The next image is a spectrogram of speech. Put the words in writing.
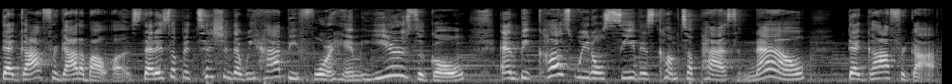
that God forgot about us. That is a petition that we had before Him years ago, and because we don't see this come to pass now, that God forgot.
